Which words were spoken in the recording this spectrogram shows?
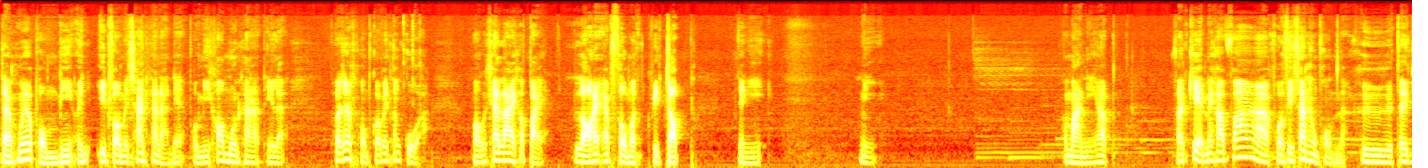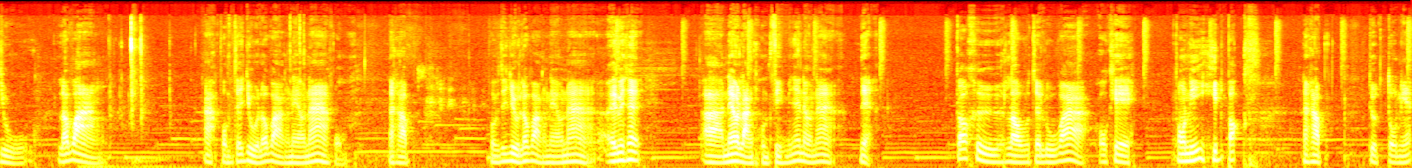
แต่เมื่อผมมีอินโฟ a t ชันขนาดเนี้ยผมมีข้อมูลขนาดนี้แหละ เพราะฉะนั้นผมก็ไม่ต้องกลัวผมก็แค่ไล่เข้าไป รอให้แอปโซมาปิดจ็อบอย่างนี้ นี่ ประมาณนี้ครับ สังเกตไหมครับว่าโพซิชันของผมเนี่ยคือจะอยู่ระหว่างอะผมจะอยู่ระหว่างแนวหน้าผมนะครับ ผมจะอยู่ระหว่างแนวหน้า เอ้ยไม่ใช่อ่าแนวหลังผมสิไม่ใช่แนวหน้า เนี่ย ก็คือเราจะรู้ว่าโอเค ตรงนี้ฮิตบ็อกซ์นะครับ จุดตรงนี้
